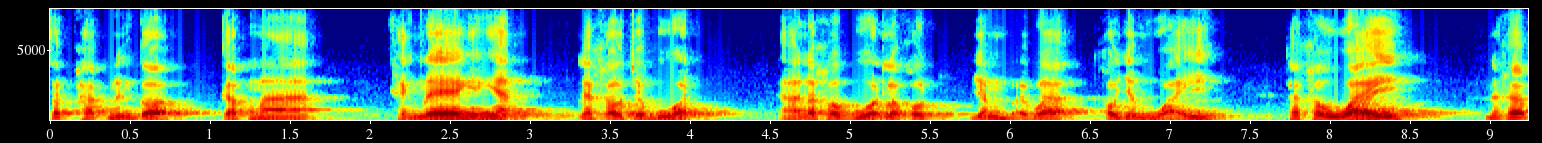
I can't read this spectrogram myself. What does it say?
สักพักหนึ่งก็กลับมาแข็งแรงอย่างเงี้ยแล้วเขาจะบวช อ่าแล้วเขาบวชแล้วเขายังแบบว่าเขายังไหว ถ้าเขาไหวนะครับ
